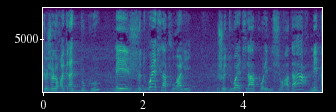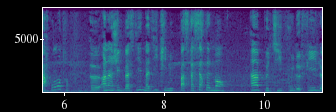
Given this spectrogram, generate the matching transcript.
que je le regrette beaucoup, mais je dois être là pour Ali. Je dois être là pour l'émission Radar. Mais par contre, euh, Alain Gilles Bastide m'a dit qu'il nous passerait certainement un petit coup de fil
